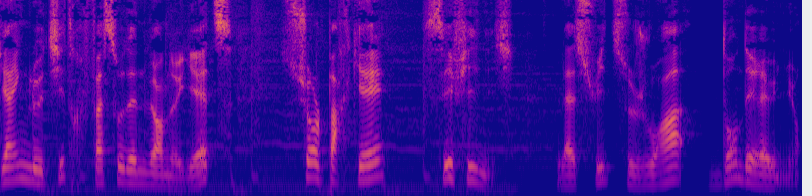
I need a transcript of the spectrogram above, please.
gagnent le titre face aux Denver Nuggets. Sur le parquet, c'est fini. La suite se jouera dans des réunions.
